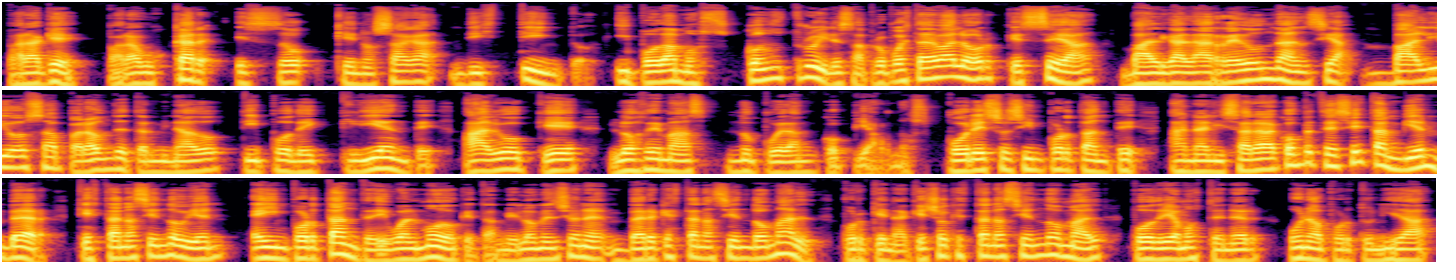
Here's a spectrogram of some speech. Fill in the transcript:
¿Para qué? Para buscar eso que nos haga distinto y podamos construir esa propuesta de valor que sea, valga la redundancia, valiosa para un determinado tipo de cliente, algo que los demás no puedan copiarnos. Por eso es importante analizar a la competencia y también ver qué están haciendo bien e importante, de igual modo que también lo mencioné, ver qué están haciendo mal, porque en aquello que están haciendo mal podríamos tener una oportunidad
